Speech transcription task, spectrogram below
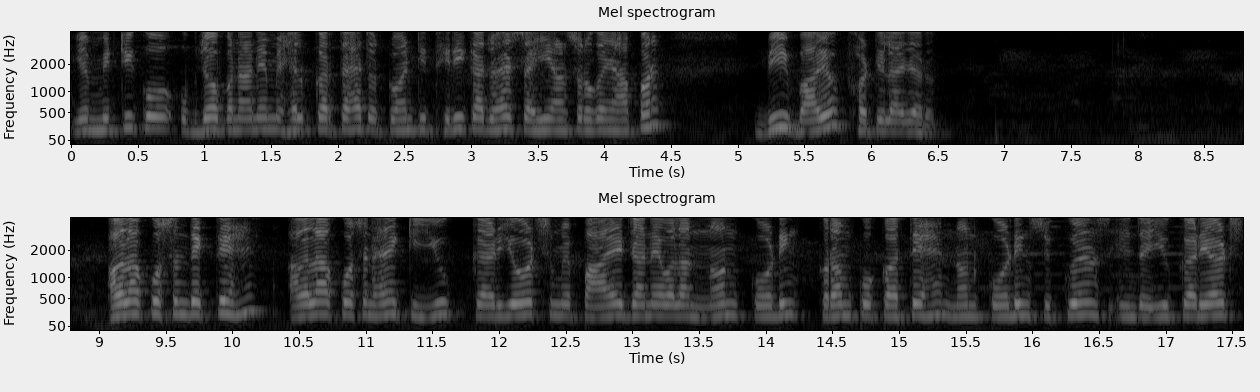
ये मिट्टी को उपजाऊ बनाने में हेल्प करता है। तो ट्वेंटी थ्री का जो है सही आंसर होगा यहाँ पर। बी बायो फर्टिलाइज़र अगला क्वेश्चन देखते हैं। अगला क्वेश्चन है कि यू कैरियोट्स में पाए जाने वाला नॉन कोडिंग क्रम को कहते हैं। Non coding sequence in the you eukaryotes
